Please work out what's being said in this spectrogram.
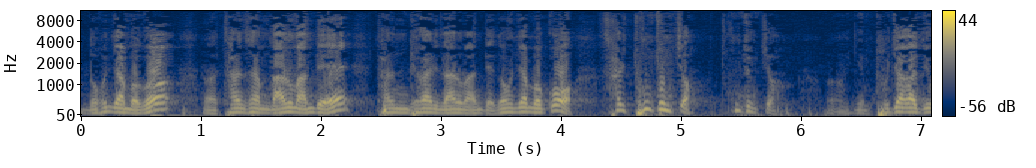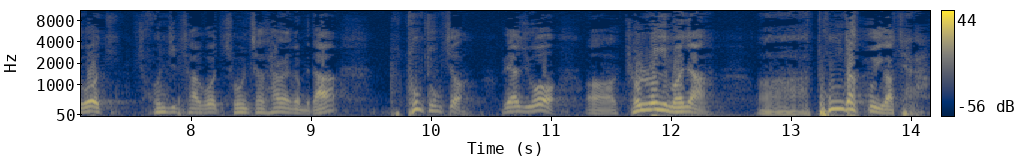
너 혼자 먹어. 어, 다른 사람 나누면 안 돼. 다른 병아리 나누면 안 돼. 너 혼자 먹고 살이 통통 쪄. 통통 쪄. 어, 부자 가지고 좋은 집 사고 좋은 차 사는 겁니다. 통통 쪄. 그래가지고 어, 결론이 뭐냐? 어, 통닭구이가 되라.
